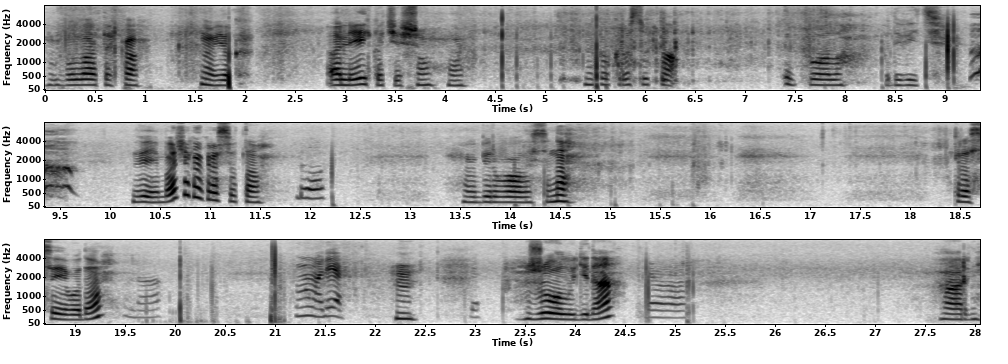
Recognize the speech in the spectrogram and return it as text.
була така, ну як алейка чи що. О. Яка красота упала. Подивіться. Дві, бачиш, яка красота? Да. Обірвалися. На. Красиво, да? Да. Мама, де? Хм. Жолуді, да? Да. Гарні.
